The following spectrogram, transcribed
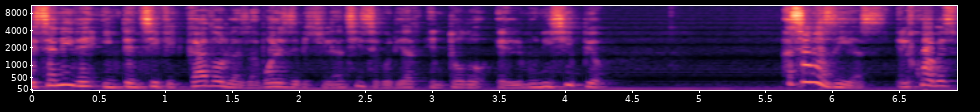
que se han intensificado las labores de vigilancia y seguridad en todo el municipio. Hace unos días, el jueves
